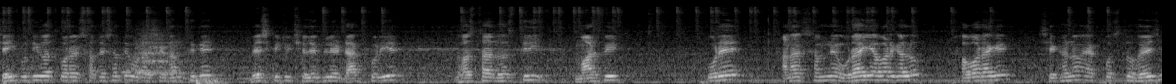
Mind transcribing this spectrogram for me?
সেই প্রতিবাদ করার সাথে সাথে ওরা সেখান থেকে বেশ কিছু ছেলেপিলে ডাক করিয়ে ধস্তাধস্তি, মারপিট করে থানার সামনে ওরাই আবার গেল। সবার আগে সেখানেও এক পোস্ত হয়েছে।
